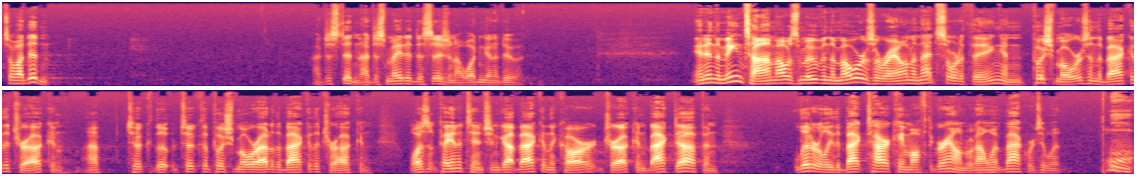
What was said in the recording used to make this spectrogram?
So I didn't. I just didn't. I just made a decision I wasn't going to do it. And in the meantime, I was moving the mowers around and that sort of thing, and push mowers in the back of the truck. And I took the, took the push mower out of the back of the truck and wasn't paying attention. Got back in the car, truck, and backed up. And literally, the back tire came off the ground when I went backwards. It went boom,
